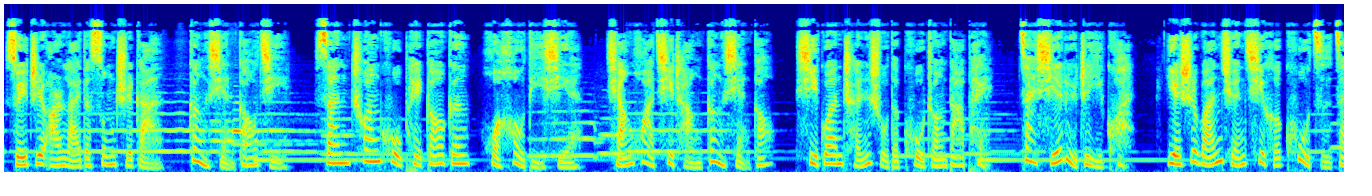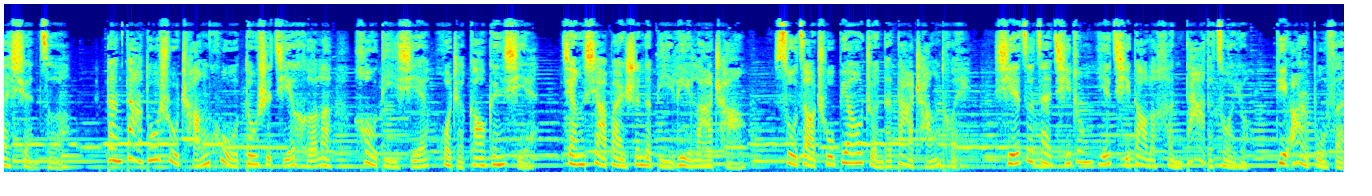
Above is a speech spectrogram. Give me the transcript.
随之而来的松弛感更显高级。三穿裤配高跟或厚底鞋，强化气场更显高。细观成熟的裤装搭配，在鞋履这一块也是完全契合裤子在选择，但大多数长裤都是结合了厚底鞋或者高跟鞋，将下半身的比例拉长，塑造出标准的大长腿。鞋子在其中也起到了很大的作用。第二部分，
